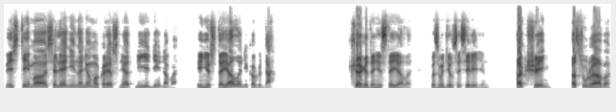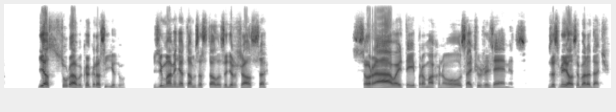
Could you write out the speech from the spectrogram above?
Вестимо селений на нем окрест нет ни единого и не стояло никогда. — Как это не стояло? — возмутился Середин. — Акшень, а Сурава? Я с Суравы как раз еду. Зима меня там застала, задержался. — Суравой ты промахнулся, чужеземец, — засмеялся бородач.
